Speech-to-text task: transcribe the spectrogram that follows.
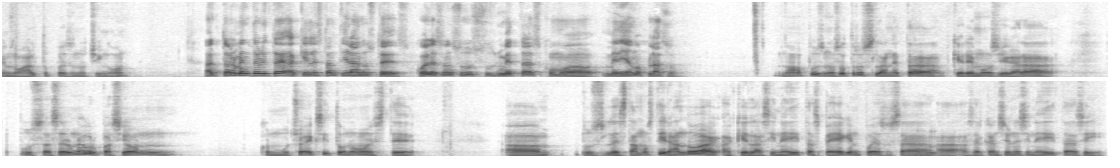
en lo alto, pues en lo chingón. Actualmente ahorita, ¿a qué le están tirando ustedes? ¿Cuáles son sus, sus metas como a mediano plazo? No, pues nosotros la neta queremos llegar a pues hacer una agrupación con mucho éxito, ¿no? Este pues le estamos tirando a, a que las inéditas peguen, pues, o sea, a, a hacer canciones inéditas y,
